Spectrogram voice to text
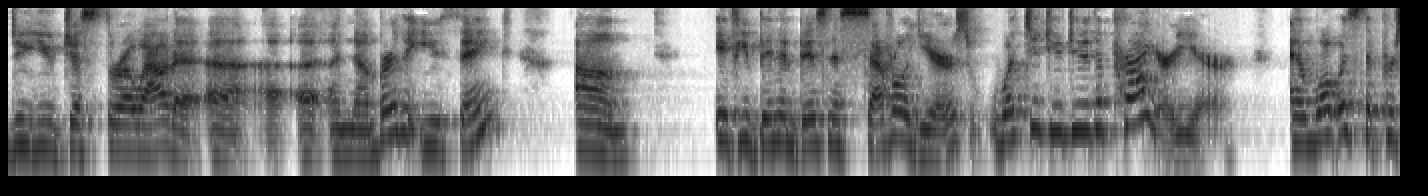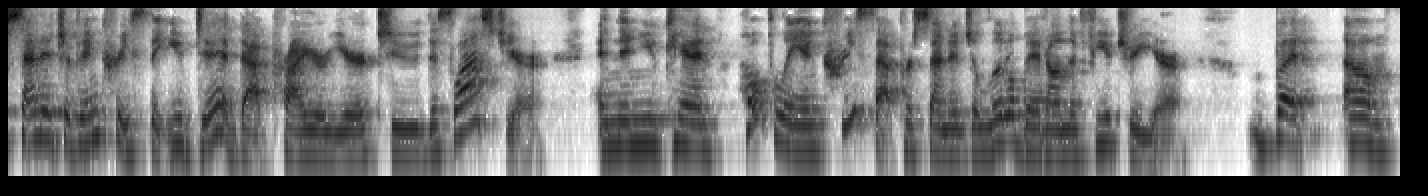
Do you just throw out a, a, a number that you think? Um, if you've been in business several years, what did you do the prior year? And what was the percentage of increase that you did that prior year to this last year? And then you can hopefully increase that percentage a little bit on the future year. But um,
